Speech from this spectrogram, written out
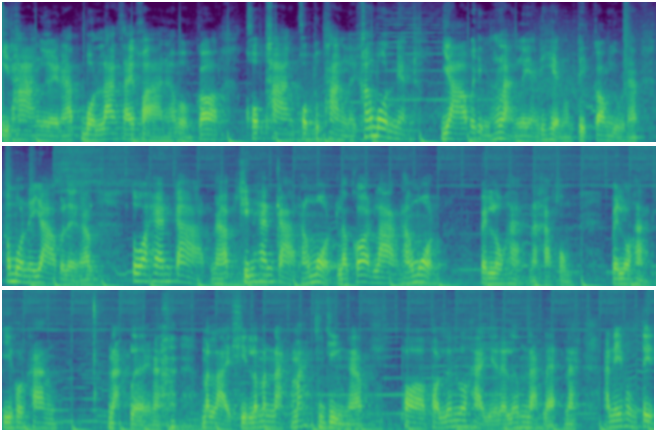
4 ทางเลยนะครับ บนล่างซ้ายขวานะครับผมก็ครบทางครบทุกทางเลย ข้างบนเนี่ยยาวไปถึงข้างหลังเลยอย่างที่เห็นผมติดกล้องอยู่นะข้างบนเนี่ยยาวไปเลยครับ ตัวแฮนด์การ์ดนะครับชิ้นแฮนด์การ์ดทั้งหมดแล้วก็รางทั้งหมดเป็นโลหะนะครับผมเป็นโลหะที่ค่อนข้าง หนักเลยนะมันหลายชิ้นแล้วมันหนักมากจริงๆครับพอพอเริ่มโลหะเยอะแล้วเริ่มหนักแล้วนะ อันนี้ผมติด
